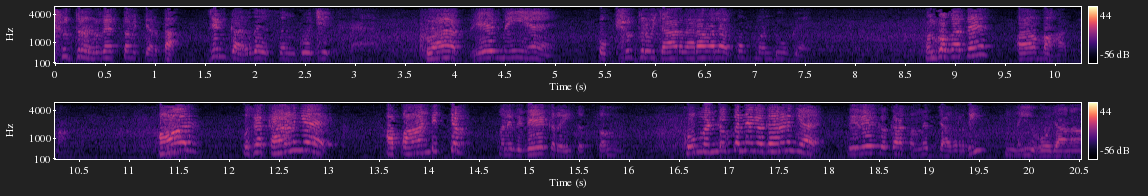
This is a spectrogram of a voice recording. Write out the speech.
क्षुद्र हृदय जिनका हृदय संकोचित है। वह भेद नहीं है। वो क्षुद्र विचारधारा वाला कुप मंडूक है उनको कहते हैं अमहात्मा। और उसका कारण क्या है? अपांडित्य मैंने विवेक रही तत्व कुप मंडूक बनने का कारण क्या है? विवेक का सम्यक जागृति नहीं हो जाना।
